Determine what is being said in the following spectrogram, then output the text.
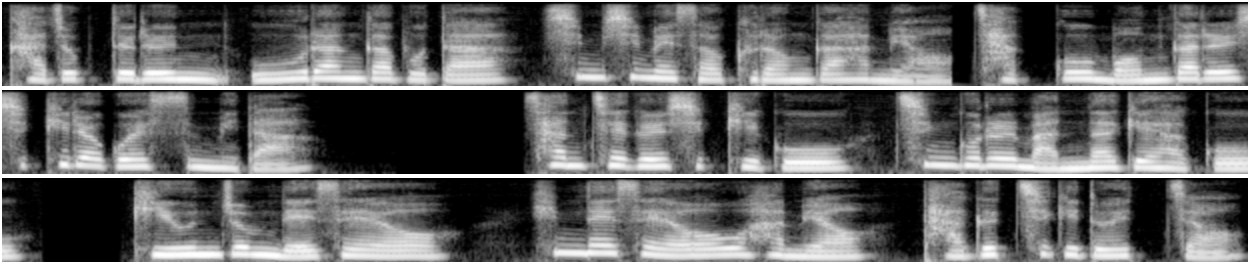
가족들은 우울한가 보다 심심해서 그런가 하며 자꾸 뭔가를 시키려고 했습니다. 산책을 시키고 친구를 만나게 하고 기운 좀 내세요, 힘내세요 하며 다그치기도 했죠.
